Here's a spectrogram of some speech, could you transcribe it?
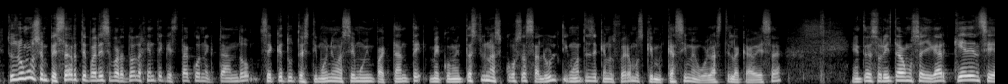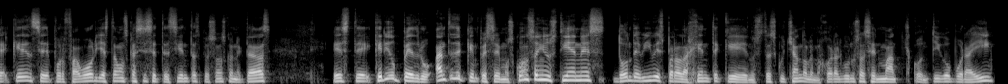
Entonces vamos a empezar, ¿te parece? Para toda la gente que está conectando, sé que tu testimonio va a ser muy impactante. Me comentaste unas cosas al último, antes de que nos fuéramos, que casi me volaste la cabeza. Entonces ahorita vamos a llegar, quédense, quédense por favor, ya estamos casi 700 personas conectadas. Este, querido Pedro, antes de que empecemos, ¿cuántos años tienes? ¿Dónde vives para la gente que nos está escuchando? A lo mejor algunos hacen match contigo por ahí.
